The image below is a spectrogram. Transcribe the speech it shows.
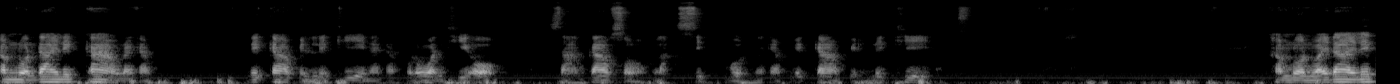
คำนวณได้เลขเก้านะครับ เลขเก้าเป็นเลขคี่นะครับผลรางวัลที่ออกสามเก้าสองหลักสิบบนนะครับ เลขเก้าเป็นเลขคี่คำนวณไว้ได้เลข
